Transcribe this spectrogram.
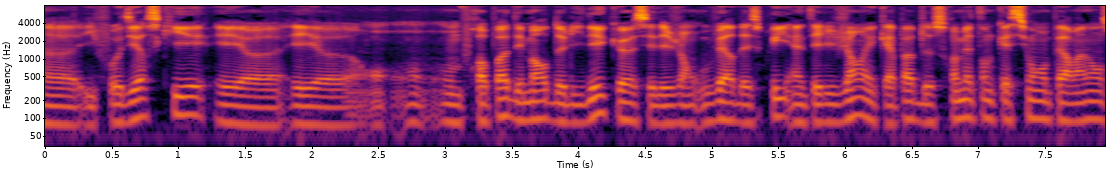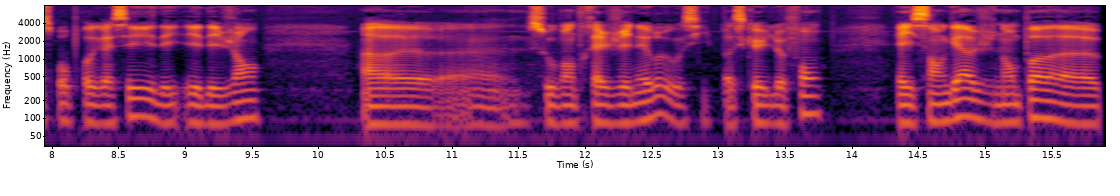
Euh, il faut dire ce qui est et, on ne fera pas des morts de l'idée que c'est des gens ouverts d'esprit, intelligents et capables de se remettre en question en permanence pour progresser et des, gens souvent très généreux aussi parce qu'ils le font et ils s'engagent non pas euh,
